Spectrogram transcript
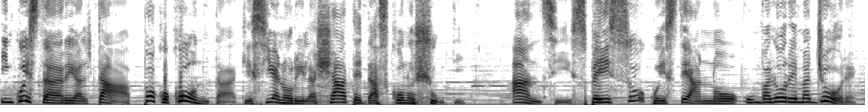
In questa realtà poco conta che siano rilasciate da sconosciuti, anzi spesso queste hanno un valore maggiore.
